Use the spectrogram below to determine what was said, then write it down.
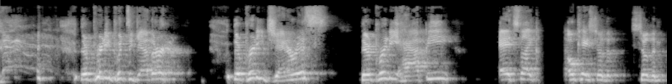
They're pretty put together. They're pretty generous. They're pretty happy. It's like okay so the so the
